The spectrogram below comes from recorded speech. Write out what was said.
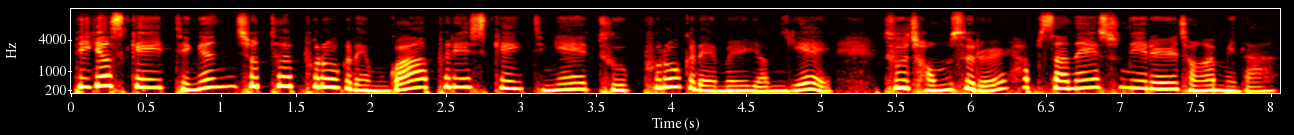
피겨 스케이팅은 쇼트 프로그램과 프리 스케이팅의 두 프로그램을 연기해 두 점수를 합산해 순위를 정합니다.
